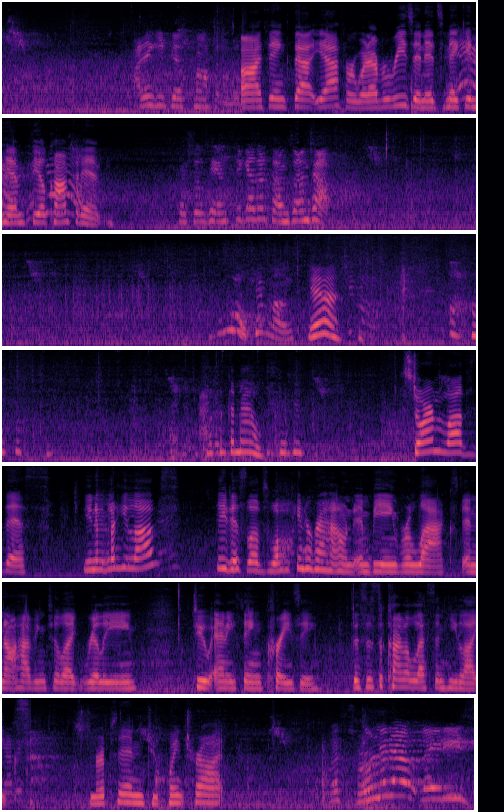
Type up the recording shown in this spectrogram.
I think he feels confident with it. I think that yeah, for whatever reason, it's making Yeah, him feel job. confident. Push those hands together, thumbs on top. Oh, chipmunk. Yeah. Look at the mouth. Storm loves this. You know what he loves? He just loves walking around and being relaxed and not having to like really do anything crazy. This is the kind of lesson he likes. Stirrups in, two point trot. Let's turn it out, ladies.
